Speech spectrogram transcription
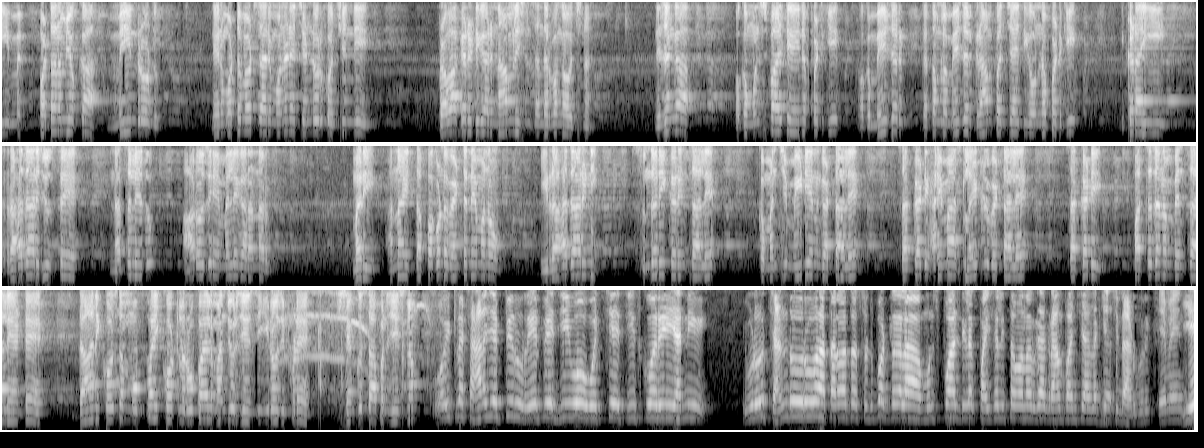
ఈ పట్టణం యొక్క మెయిన్ రోడ్డు నేను మొట్టమొదటిసారి మొన్ననే చెండూరుకు వచ్చింది ప్రభాకర్ రెడ్డి గారి నామినేషన్ సందర్భంగా వచ్చిన నిజంగా ఒక మున్సిపాలిటీ అయినప్పటికీ ఒక మేజర్ గతంలో మేజర్ గ్రామ పంచాయతీగా ఉన్నప్పటికీ ఇక్కడ ఈ రహదారి చూస్తే నచ్చలేదు ఆ రోజే ఎమ్మెల్యే గారు అన్నారు మరి అన్న తప్పకుండా వెంటనే మనం ఈ రహదారిని సుందరీకరించాలి ఒక మంచి మీడియన్ కట్టాలి చక్కటి హైమాస్ట్ లైట్లు పెట్టాలి చక్కటి పచ్చదనం పెంచాలి అంటే దానికోసం ముప్పై కోట్ల రూపాయలు మంజూరు చేసి ఈ రోజు ఇప్పుడే శంకుస్థాపన చేసినాం ఓ ఇట్లా చాలా చెప్పారు రేపే జీవో వచ్చే తీసుకోరి అన్ని ఇప్పుడు చండూరు ఆ తర్వాత చుట్టుపక్కల మున్సిపాలిటీలకు పైసలు ఇస్తామన్నారుగా గ్రామ పంచాయతీలకు ఇచ్చిన అడుగురి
